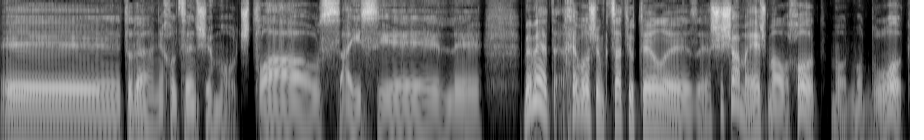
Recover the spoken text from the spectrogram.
אתה יודע, אני יכול לציין שמות, שטראוס, ICL, אה, באמת, חבר'ה שהם קצת יותר, אה, ששם יש מערכות מאוד מאוד ברורות.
